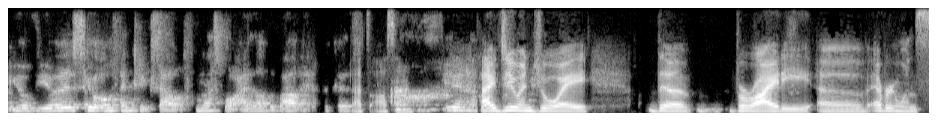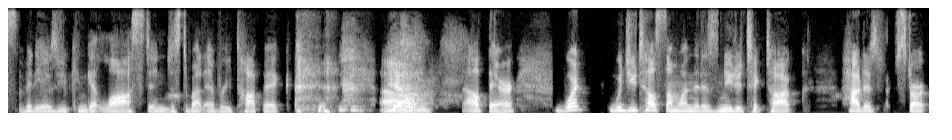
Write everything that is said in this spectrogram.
your viewers your authentic self. And that's what I love about it because that's awesome. I do enjoy the variety of everyone's videos you can get lost in just about every topic um, yeah. out there what would you tell someone that is new to tiktok how to start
